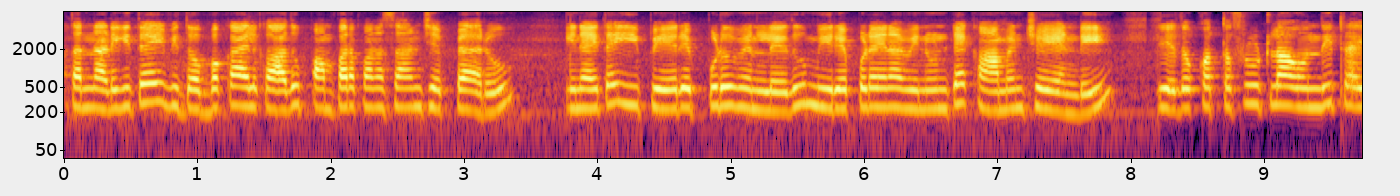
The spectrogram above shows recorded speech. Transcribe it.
అతన్ని అడిగితే ఇవి దొబ్బకాయలు కాదు పంపర పనస అని చెప్పారు. నేనైతే ఈ పేరు ఎప్పుడు వినలేదు. మీరు ఎప్పుడైనా వినుంటే కామెంట్ చేయండి. ఏదో కొత్త ఫ్రూట్లా ఉంది ట్రై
